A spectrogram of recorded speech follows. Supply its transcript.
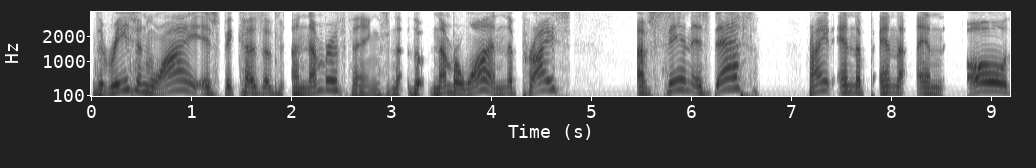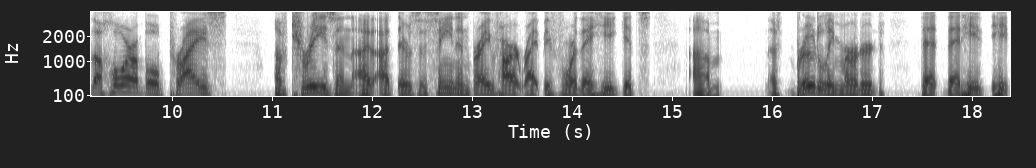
The reason why is because of a number of things. The, number one, the price of sin is death, right? And the and the and oh, the horrible price of treason. I, I, there's a scene in Braveheart right before that he gets um, uh, brutally murdered. That that he he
